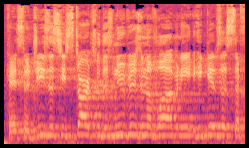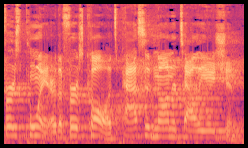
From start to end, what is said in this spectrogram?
Okay, so Jesus, he starts with this new vision of love and he, he gives us the first point or the first call. It's passive non retaliation.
